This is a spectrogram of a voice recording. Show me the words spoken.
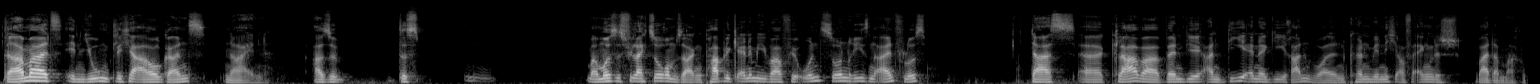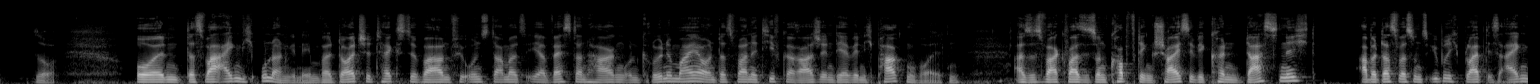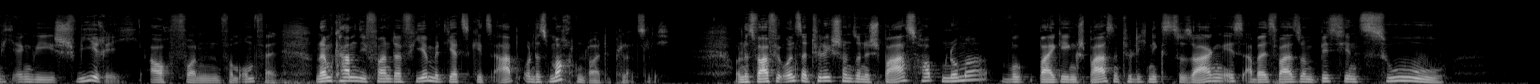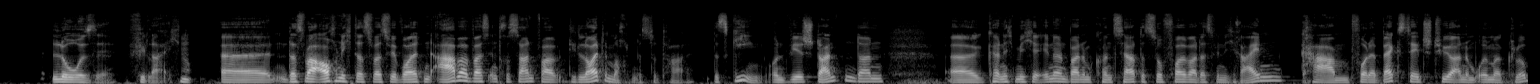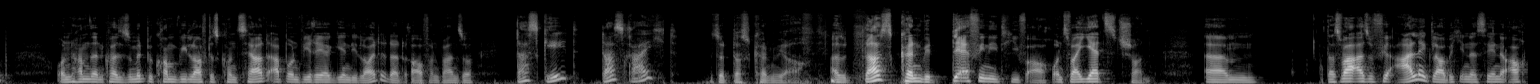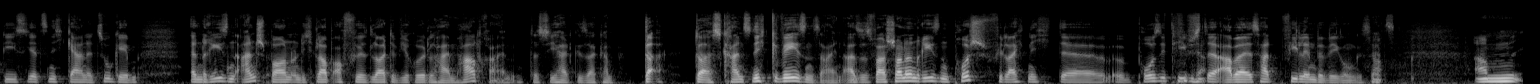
damals in jugendlicher Arroganz, nein. Also das, man muss es vielleicht so rum sagen, Public Enemy war für uns so ein Rieseneinfluss, dass äh, klar war, wenn wir an die Energie ran wollen, können wir nicht auf Englisch weitermachen. So. Und das war eigentlich unangenehm, weil deutsche Texte waren für uns damals eher Westernhagen und Grönemeyer und das war eine Tiefgarage, in der wir nicht parken wollten. Also es war quasi so ein Kopfding, scheiße, wir können das nicht, aber das, was uns übrig bleibt, ist eigentlich irgendwie schwierig, auch von, vom Umfeld. Und dann kam die Fanta 4 mit Jetzt geht's ab und das mochten Leute plötzlich. Und es war für uns natürlich schon so eine Spaß-Hop-Nummer, wobei gegen Spaß natürlich nichts zu sagen ist, aber es war so ein bisschen zu lose vielleicht. Äh, das war auch nicht das, was wir wollten, aber was interessant war, die Leute mochten das total. Das ging. Und wir standen dann, äh, kann ich mich erinnern, bei einem Konzert, das so voll war, dass wir nicht reinkamen vor der Backstage-Tür an einem Ulmer Club und haben dann quasi so mitbekommen, wie läuft das Konzert ab und wie reagieren die Leute da drauf und waren so, das geht? Das reicht? Ich So, das können wir auch. Also das können wir definitiv auch. Und zwar jetzt schon. Ähm, das war also für alle, glaube ich, in der Szene, auch die es jetzt nicht gerne zugeben, ein Riesenansporn und ich glaube auch für Leute wie Rödelheim Hartreim, dass sie halt gesagt haben, da, das kann es nicht gewesen sein. Also es war schon ein Riesen-Push, vielleicht nicht der äh, positivste, aber es hat viel in Bewegung gesetzt. Ähm,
